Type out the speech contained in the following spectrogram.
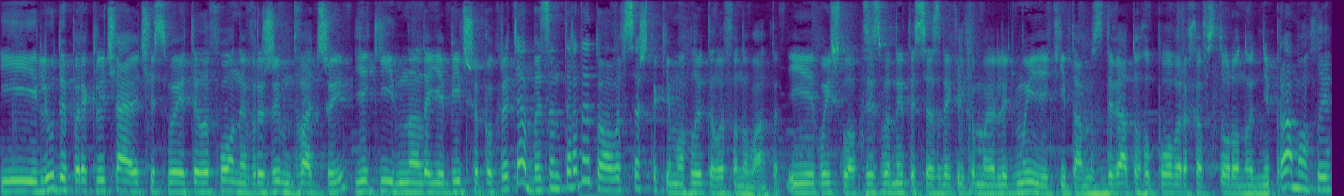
і люди, переключаючи свої телефони в режим 2G, який надає більше покриття без інтернету, але все ж таки могли телефонувати. І вийшло зізвонитися з декількома людьми, які там з дев'ятого поверха в сторону Дніпра могли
